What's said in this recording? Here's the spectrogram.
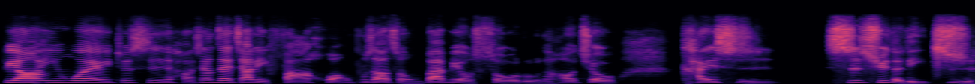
不要因为就是好像在家里发慌，不知道怎么办，没有收入，然后就开始失去了理智。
